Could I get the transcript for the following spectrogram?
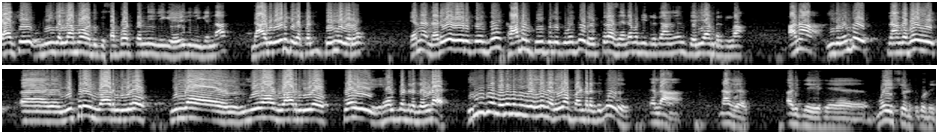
தேங்க்யூ நீங்க எல்லாமும் அதுக்கு சப்போர்ட் பண்ணி நீங்க எழுதினீங்கன்னா நாலு பேருக்கு இதை பத்தி தெரிய வரும். ஏன்னா நிறைய பேருக்கு வந்து காமன் பீப்புளுக்கு வந்து ரெட் கிராஸ் என்ன பண்ணிட்டு இருக்காங்கன்னு தெரியாம இருக்கலாம். ஆனா இது வந்து நாங்க போய் யுக்ரைன் வார்லயோ இல்ல ஈரான் வார்லயோ போய் ஹெல்ப் பண்றதை விட இங்க முதலுதவிகள் நிறைய பண்றதுக்கு எல்லாம் நாங்க அதுக்கு முயற்சி எடுத்துக்கொண்டு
